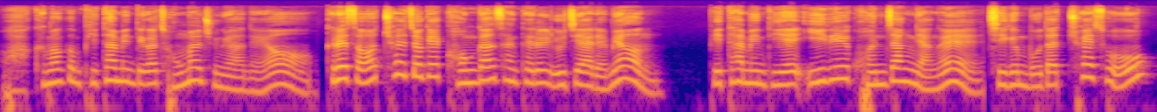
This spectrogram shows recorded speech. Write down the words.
와, 그만큼 비타민 D가 정말 중요하네요. 그래서 최적의 건강 상태를 유지하려면 비타민 D의 일일 권장량을 지금보다 최소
